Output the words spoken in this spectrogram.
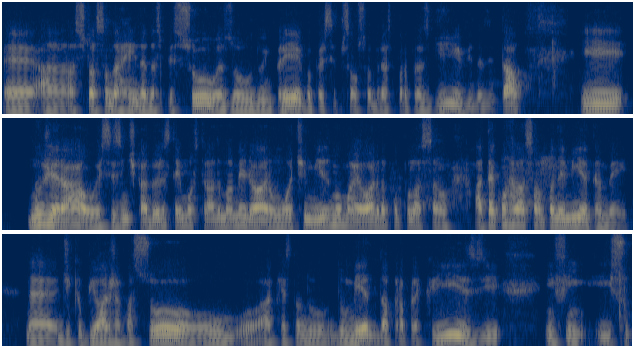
é, a, a, situação da renda das pessoas ou do emprego, a percepção sobre as próprias dívidas e tal. E, no geral, esses indicadores têm mostrado uma melhora, um otimismo maior da população, até com relação à pandemia também, né, de que o pior já passou, ou a questão do, do medo da própria crise, enfim, isso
